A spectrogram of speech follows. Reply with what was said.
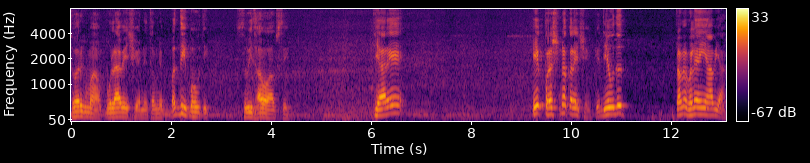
સ્વર્ગમાં બોલાવે છે અને તમને બધી ભૌતિક સુવિધાઓ આપશે. ત્યારે એક પ્રશ્ન કરે છે કે, દેવદૂત, તમે ભલે અહીં આવ્યા,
